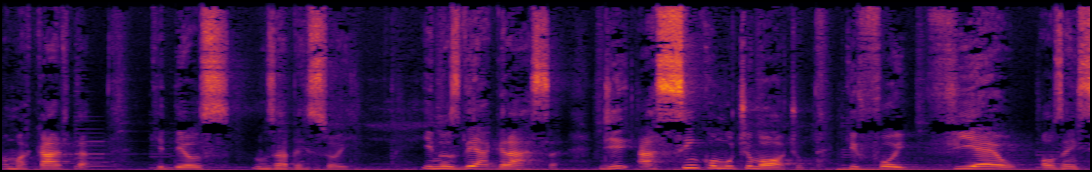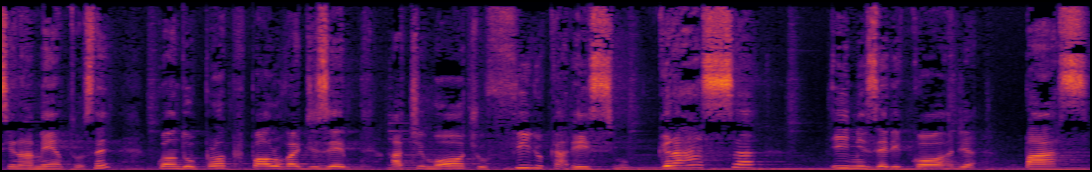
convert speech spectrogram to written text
uma carta. Que Deus nos abençoe e nos dê a graça de, assim como Timóteo, que foi fiel aos ensinamentos, né? quando o próprio Paulo vai dizer a Timóteo, filho caríssimo, graça e misericórdia, paz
